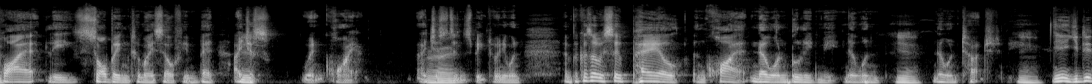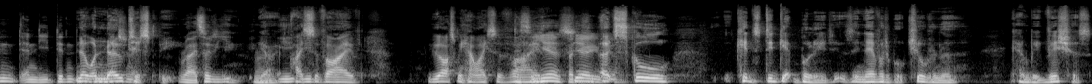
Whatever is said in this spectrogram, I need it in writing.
quietly sobbing to myself in bed. I just went quiet. I just Right. didn't speak to anyone. And because I was so pale and quiet, no one bullied me. No one, Yeah. no one touched me. Yeah. Yeah, you didn't, and you didn't. No one noticed it. me. Right. So you, Yeah, you- I you- survived. You asked me how I survived. Yes, yeah. At school, kids did get bullied. It was inevitable. Children are, can be vicious.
